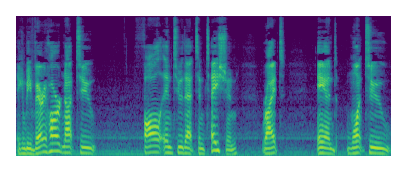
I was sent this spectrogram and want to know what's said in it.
It can be very hard not to fall into that temptation, right? And want to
